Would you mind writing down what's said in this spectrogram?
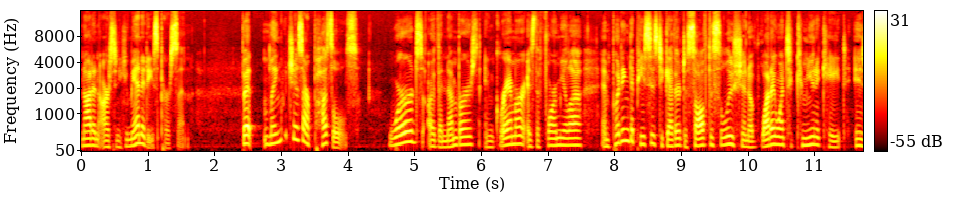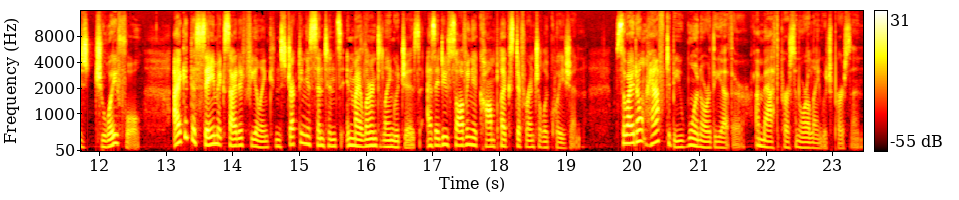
not an arts and humanities person. But languages are puzzles. Words are the numbers, and grammar is the formula, and putting the pieces together to solve the solution of what I want to communicate is joyful. I get the same excited feeling constructing a sentence in my learned languages as I do solving a complex differential equation. So I don't have to be one or the other, a math person or a language person.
